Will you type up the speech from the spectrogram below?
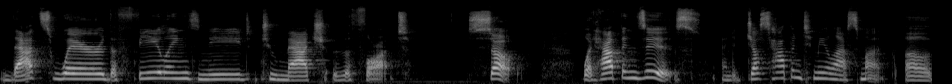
That's where the feelings need to match the thought. So, what happens is, and it just happened to me last month, uh,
